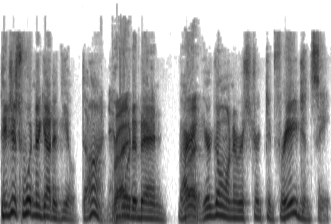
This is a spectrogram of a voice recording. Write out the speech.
they just wouldn't have got a deal done. It right. would have been, all right, right, you're going to restricted free agency.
